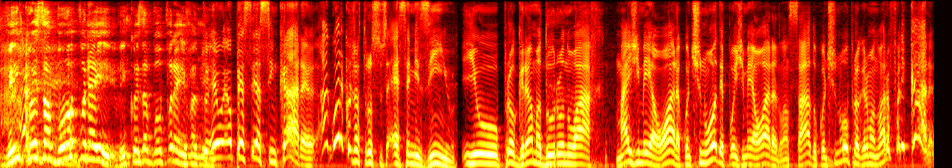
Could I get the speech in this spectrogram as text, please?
vem coisa boa por aí, vem coisa boa por aí, família. Eu, eu pensei assim, cara, agora que eu já trouxe o SMzinho e o programa durou no ar mais de meia hora, continuou depois de meia hora lançado, continuou o programa no ar, eu falei, cara,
